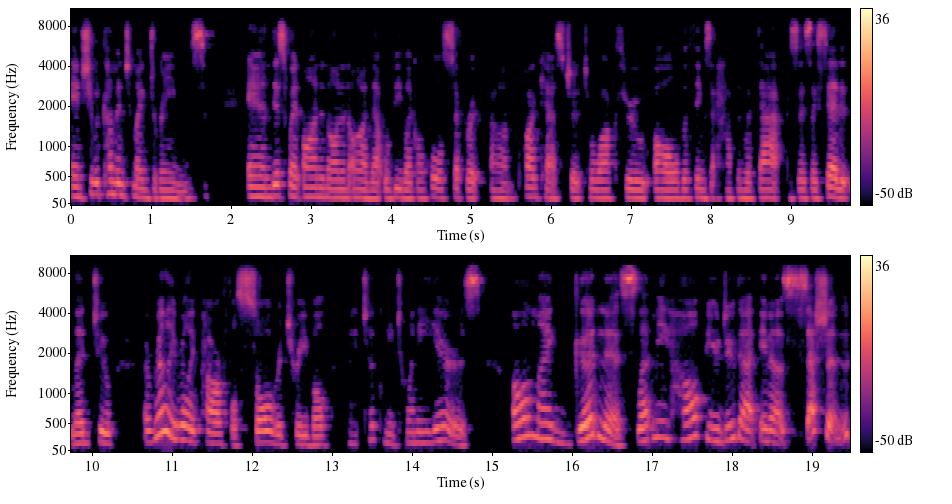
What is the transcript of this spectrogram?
And she would come into my dreams and this went on and on and on. That would be like a whole separate um, podcast to, to walk through all the things that happened with that because as i said it led to a really really powerful soul retrieval but it took me 20 years. Oh my goodness let me help you do that in a session.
